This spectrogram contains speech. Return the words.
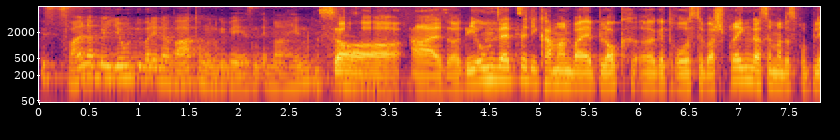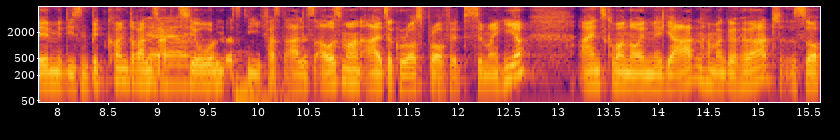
ist 200 Millionen über den Erwartungen gewesen, immerhin. So, also die Umsätze, die kann man bei Block äh, getrost überspringen. Das ist immer das Problem mit diesen Bitcoin-Transaktionen, ja, ja. dass die fast alles ausmachen. Also Gross Profit sind wir hier. 1,9 Milliarden, haben wir gehört. So,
